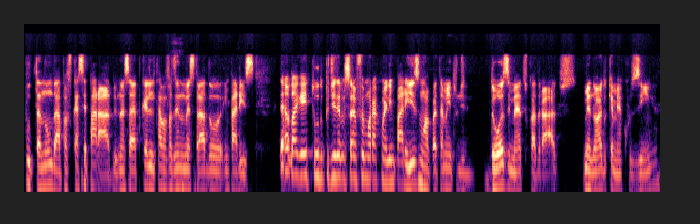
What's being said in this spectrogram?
puta, não dá pra ficar separado. E nessa época ele tava fazendo mestrado em Paris. Daí eu larguei tudo, pedi demissão e fui morar com ele em Paris, num apartamento de 12 metros quadrados, menor do que a minha cozinha.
